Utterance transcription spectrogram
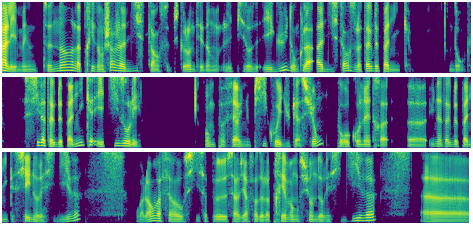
Allez, maintenant la prise en charge à distance, puisque là, on était dans l'épisode aigu, donc là, à distance de l'attaque de panique. Donc, si l'attaque de panique est isolée, on peut faire une psychoéducation pour reconnaître, heu, une attaque de panique s'il y a une récidive. Voilà, on va faire aussi ça peut servir à faire de la prévention de récidive. Heu,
